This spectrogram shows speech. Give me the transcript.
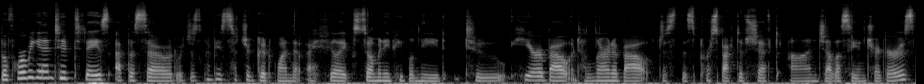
Before we get into today's episode, which is going to be such a good one that I feel like so many people need to hear about and to learn about just this perspective shift on jealousy and triggers,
